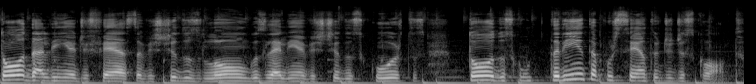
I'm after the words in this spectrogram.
Toda a linha de festa, vestidos longos, Lelinha vestidos curtos, todos com 30% de desconto.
